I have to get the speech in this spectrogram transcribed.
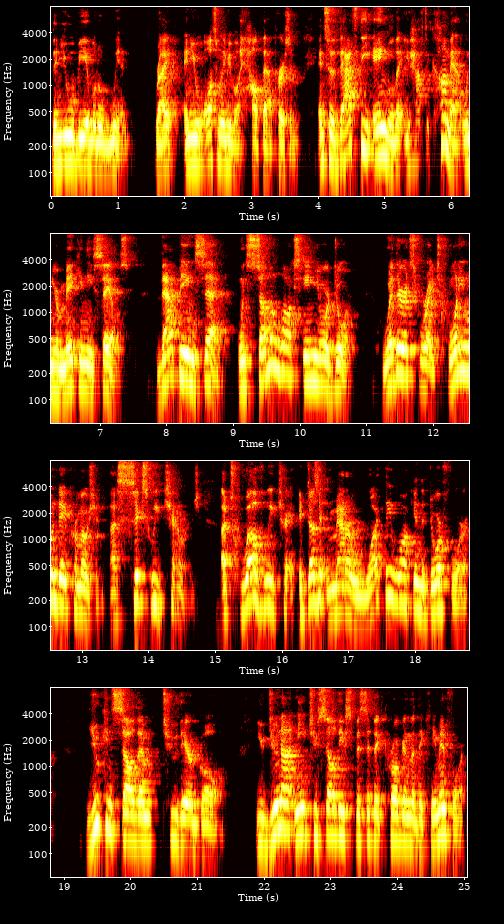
then you will be able to win right? And you will ultimately be able to help that person. And so that's the angle that you have to come at when you're making these sales. That being said when someone walks in your door whether it's for a 21 day promotion, a six week challenge, a 12 week trip, it doesn't matter what they walk in the door for, you can sell them to their goal. You do not need to sell the specific program that they came in for.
